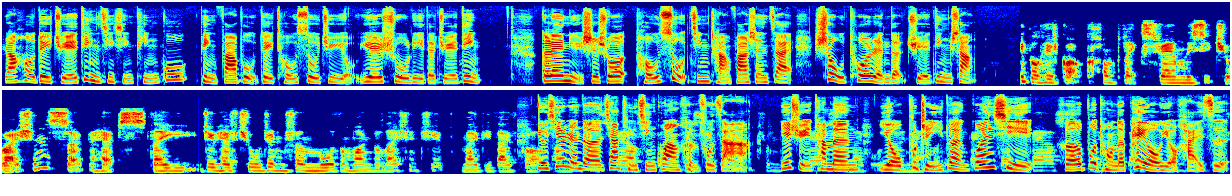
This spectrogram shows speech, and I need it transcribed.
然后对决定进行评估，并发布对投诉具有约束力的决定。格雷女士说：“投诉经常发生在受托人的决定上。” People who've got complex family situations. So perhaps they do have children from more than one relationship. Maybe they've got 有些人的家庭情况很复杂，也许他们有不止一段关系，和不同的配偶有孩子。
